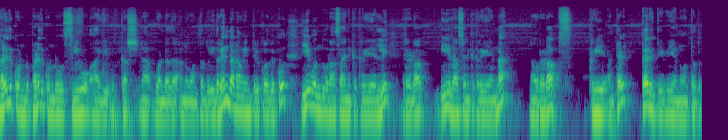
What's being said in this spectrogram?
ಕಳೆದುಕೊಂಡು, ಪಡೆದುಕೊಂಡು ಸಿ ಒ ಆಗಿ ಉತ್ಕರ್ಷಣಗೊಂಡದ ಅನ್ನುವಂಥದ್ದು. ಇದರಿಂದ ನಾವು ಏನು ತಿಳ್ಕೊಳ್ಬೇಕು? ಈ ಒಂದು ರಾಸಾಯನಿಕ ಕ್ರಿಯೆಯಲ್ಲಿ ರೆಡಾಕ್ ಈ ರಾಸಾಯನಿಕ ಕ್ರಿಯೆಯನ್ನು ನಾವು ರೆಡಾಕ್ಸ್ ಕ್ರಿಯೆ ಅಂತೇಳಿ ಕರಿತೀವಿ ಅನ್ನುವಂಥದ್ದು.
